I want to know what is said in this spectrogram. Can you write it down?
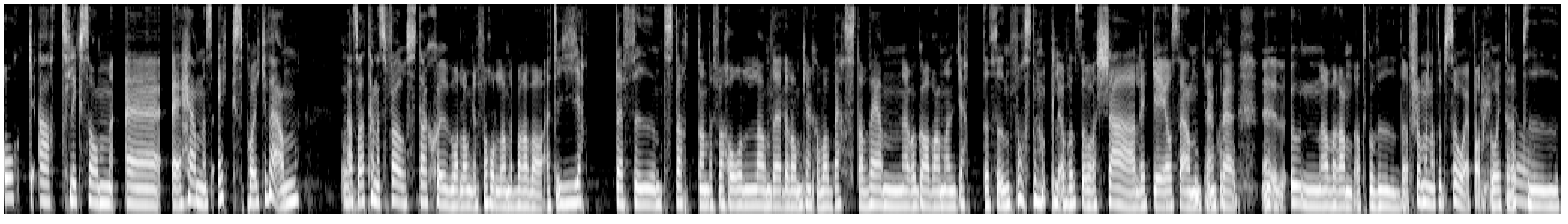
Och att liksom eh, hennes ex-pojkvän, mm. alltså att hennes första sju år långa förhållande bara var ett jätte jättefint stöttande förhållande där de kanske var bästa vänner och gav varandra en jättefin första upplevelse av vad kärlek är och sen kanske eh, unnar varandra att gå vidare. För jag menar, typ så är folk, gå i terapi.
